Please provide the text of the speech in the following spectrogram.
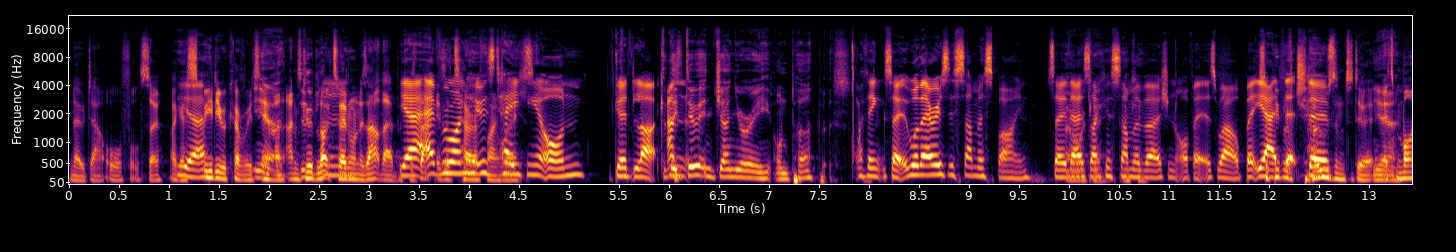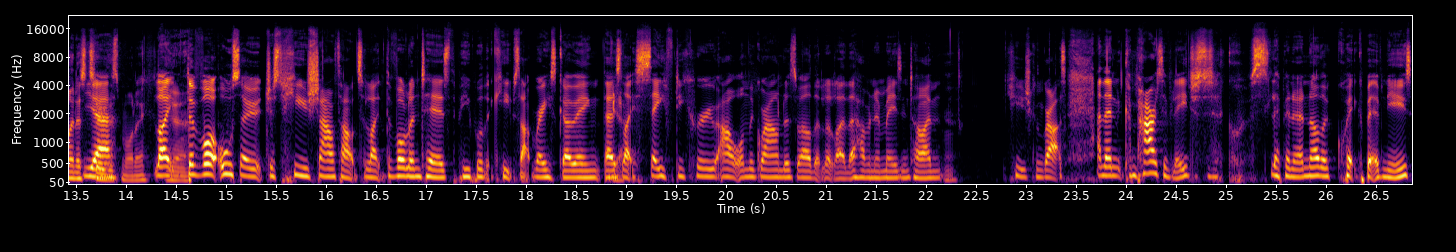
no doubt awful. So I guess Yeah. speedy recovery to him Yeah. and, and Did- good luck to mm. everyone who's out there. Because yeah, that is a everyone who's terrifying taking race. it on, good luck. Did they And do it in January on purpose? I think so. Well, there is a summer spine, so oh, there's Oh, okay, like a summer okay. version of it as well. But So yeah, people the, have chosen to do it. Yeah. It's minus Yeah. two this morning. like Yeah. the vo- also just huge shout out to like the volunteers, the people that keeps that race going. There's Yeah. like safety crew out on the ground as well that look like they're having an amazing time. Huge congrats. And then comparatively, just to slip in another quick bit of news,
